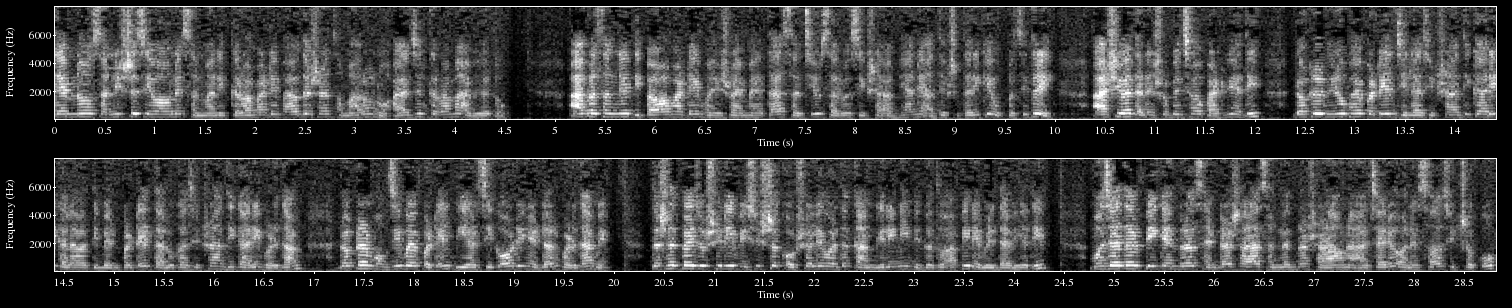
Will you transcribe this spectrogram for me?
તેમનો સંનિષ્ઠ સેવાઓને સન્માનિત કરવા માટે ભાવદર્શન સમારોહનું આયોજન કરવામાં આવ્યું હતું. આ પ્રસંગને દીપાવવા માટે મહેશભાઈ મહેતા સચિવ સર્વ શિક્ષા અભિયાનને અધ્યક્ષ તરીકે ઉપસ્થિત રહી. આશીર્વાદ અને શુભેચ્છાઓ પાઠવી હતી ડોક્ટર વિનુભાઈ પટેલ, જિલ્લા શિક્ષણાધિકારી કલાવતીબેન પટેલ, તાલુકા શિક્ષણાધિકારી Vadgam, doctor Mogjibhai Patel BRC coordinator વડગામે. દશરથભાઈ જોશીની વિશિષ્ટ કૌશલ્યવર્ધક કામગીરીની વિગતો આપીને બિરદાવી હતી. મજાદર પી કેન્દ્ર, સેન્ટર શાળા, સંલગ્ન શાળાઓના આચાર્યો અને સહશિક્ષકો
